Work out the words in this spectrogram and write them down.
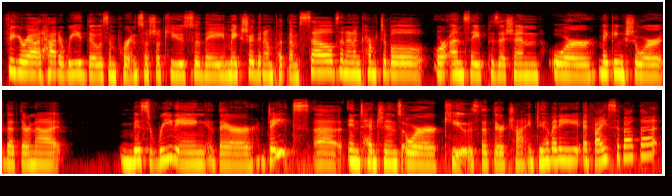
figure out how to read those important social cues so they make sure they don't put themselves in an uncomfortable or unsafe position or making sure that they're not misreading their dates uh, intentions or cues that they're trying do you have any advice about that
